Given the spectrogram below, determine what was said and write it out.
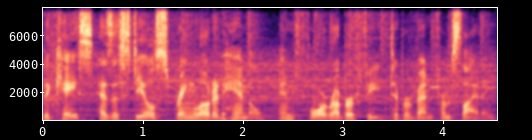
The case has a steel spring loaded handle and four rubber feet to prevent from sliding.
